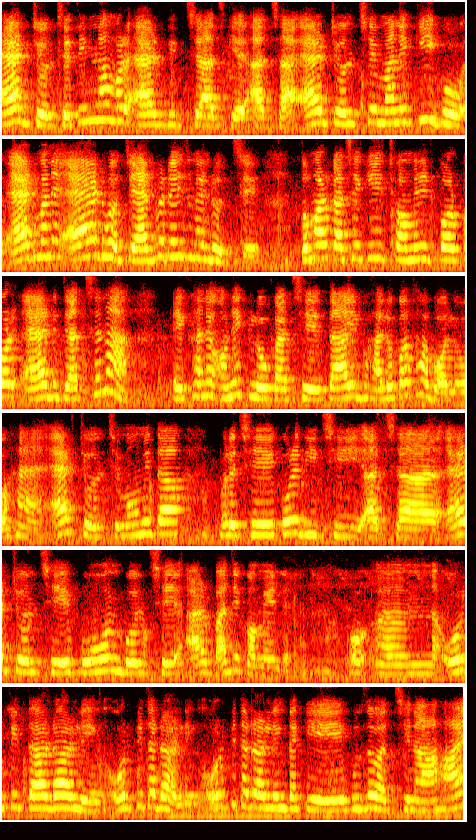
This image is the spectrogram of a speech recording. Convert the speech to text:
অ্যাড চলছে। তিন নম্বর অ্যাড দিচ্ছে আজকে। আচ্ছা অ্যাড চলছে মানে কি গো? অ্যাড মানে অ্যাড হচ্ছে অ্যাডভার্টাইজমেন্ট হচ্ছে। তোমার কাছে কি ছ মিনিট পর পর অ্যাড যাচ্ছে না? এখানে অনেক লোক আছে, তাই ভালো কথা বলো। হ্যাঁ অ্যাড চলছে। মৌমিতা বলেছে, করে দিয়েছি। আচ্ছা অ্যাড চলছে, বোন বলছে, আর বাজে comment Arpita darling Arpita darling Arpita ডার্লিংটা কে? বুঝতে পারছি না। হাই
